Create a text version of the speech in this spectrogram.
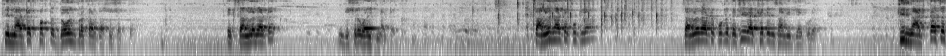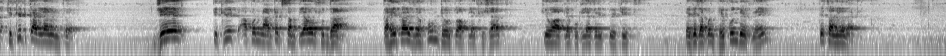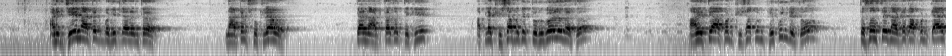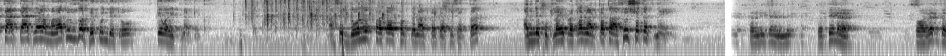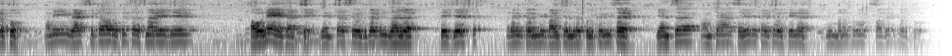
की नाटक फक्त दोन प्रकारचं असू शकतं. एक चांगलं नाटक दुसरं वाईट नाटक. चांगलं नाटक कुठलं? चांगलं नाटक कुठलं? त्याची व्याख्या त्यांनी सांगितली आहे पुढं. की नाटकाचं तिकीट काढल्यानंतर जे तिकीट आपण नाटक संपल्यावर सुद्धा काही काळ जपून ठेवतो आपल्या खिशात किंवा आपल्या कुठल्या तरी पेटीत लगेच आपण फेकून देत नाही ते चांगलं नाटक. आणि जे नाटक बघितल्यानंतर नाटक सुटल्यावर त्या नाटकाचं तिकीट आपल्या खिशामध्ये तुरगळलं जातं आणि ते आपण खिशातून फेकून देतो तसंच ते नाटक आपण त्या त्या त्याच वेळा मनातून सुद्धा फेकून देतो ते वाईट नाटक. असे दोनच प्रकार फक्त नाटकाचे असू शकतात. अन्य कुठलाही प्रकार नाटकाचा असूच शकत नाही. करणीच्या निमित्त वतीनं स्वागत करतो. आणि व्यासपीठावर उपस्थित असणारे जे पाहुणे आहेत आजचे ज्यांच्या हस्ते उद्घाटन झालं ते ज्येष्ठ रंगकर्मी भालचंद्र कुलकर्णी साहेब यांचं आमच्या संयोजकांच्या वतीनं मी मनपूर्वक स्वागत करतो.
